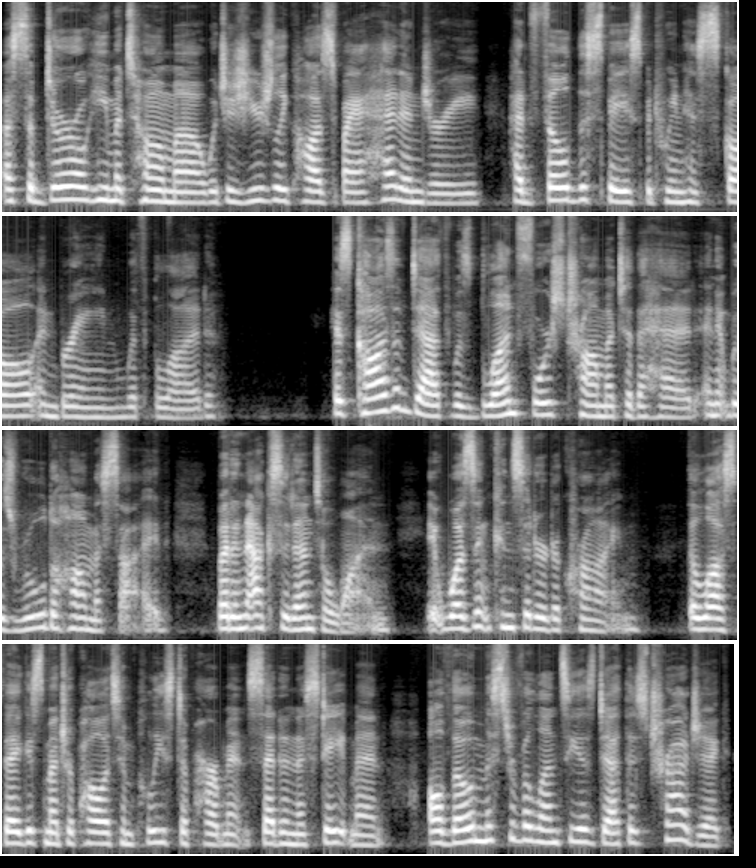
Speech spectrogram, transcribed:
A subdural hematoma, which is usually caused by a head injury, had filled the space between his skull and brain with blood. His cause of death was blunt force trauma to the head, and it was ruled a homicide, but an accidental one. It wasn't considered a crime. The Las Vegas Metropolitan Police Department said in a statement Although Mr. Valencia's death is tragic,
